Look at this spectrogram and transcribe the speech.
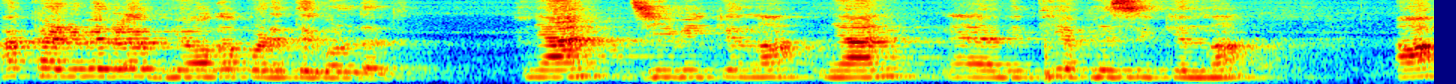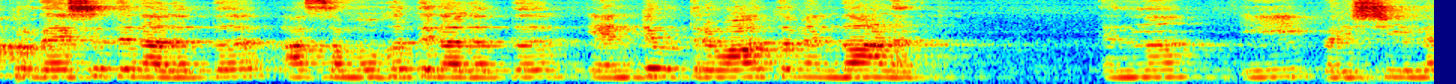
ആ കഴിവുകളെ ഉപയോഗപ്പെടുത്തിക്കൊണ്ട് ഞാൻ ജീവിക്കുന്ന ഞാൻ വിദ്യാഭ്യസിക്കുന്ന ആ പ്രദേശത്തിനകത്ത് ആ സമൂഹത്തിനകത്ത് എന്റെ ഉത്തരവാദിത്വം എന്താണ് എന്ന് ഈ പരിശീലന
